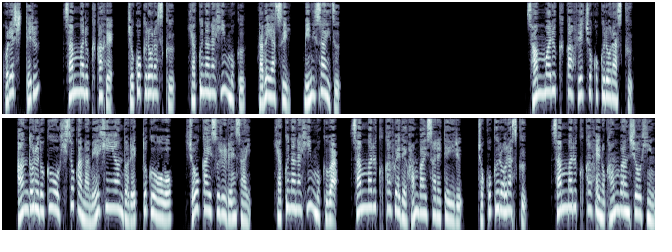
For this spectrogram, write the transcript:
これ知ってる？サンマルクカフェ、チョコクロラスク、107品目、食べやすい、ミニサイズ。サンマルクカフェチョコクロラスク。アンドルドクオー密かな名品レッドクオーを紹介する連載。107品目はサンマルクカフェで販売されているチョコクロラスク。サンマルクカフェの看板商品、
